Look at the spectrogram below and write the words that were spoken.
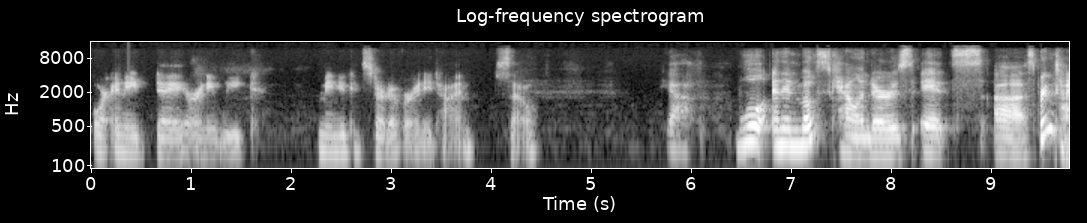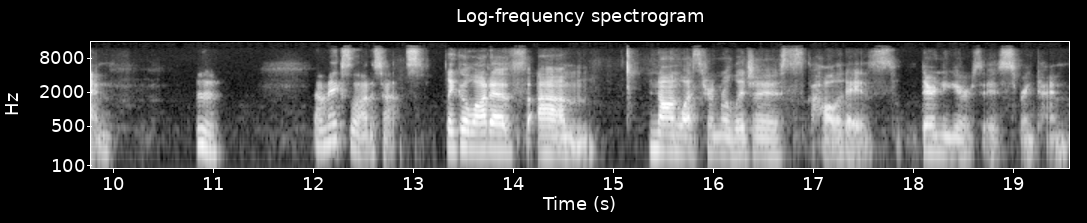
or any day or any week. I mean, you can start over anytime. So yeah well and in most calendars it's uh springtime that makes a lot of sense. Like a lot of um non-western religious holidays their new year's is springtime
